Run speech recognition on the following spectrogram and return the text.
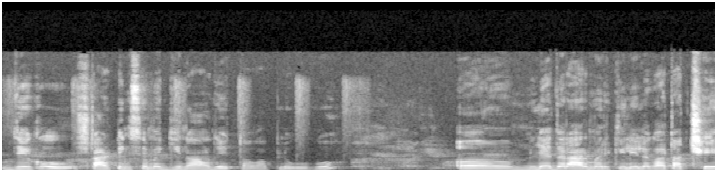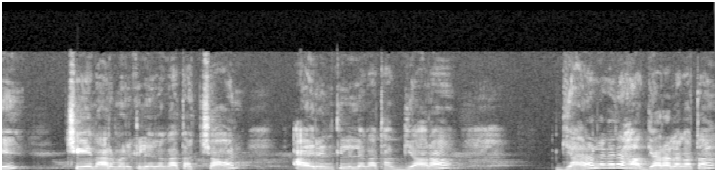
देखो स्टार्टिंग से मैं गिना देता हूँ आप लोगों को। लेदर आर्मर के लिए लगा था छः चेन आर्मर के लिए लगा था चार आयरन के लिए लगा था ग्यारह। ग्यारह लगा था हाँ ग्यारह लगा था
